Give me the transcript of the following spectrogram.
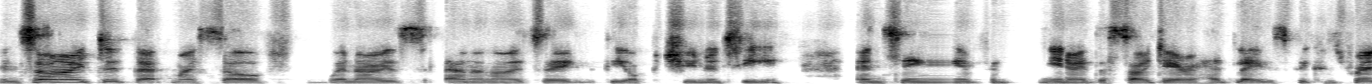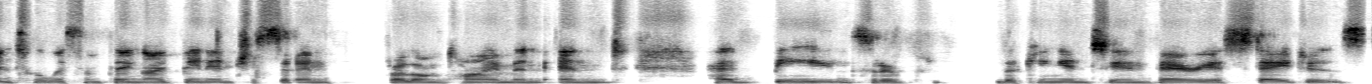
And so I did that myself when I was analyzing the opportunity and seeing if you know this idea had legs because rental was something I'd been interested in for a long time and and had been sort of looking into in various stages.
